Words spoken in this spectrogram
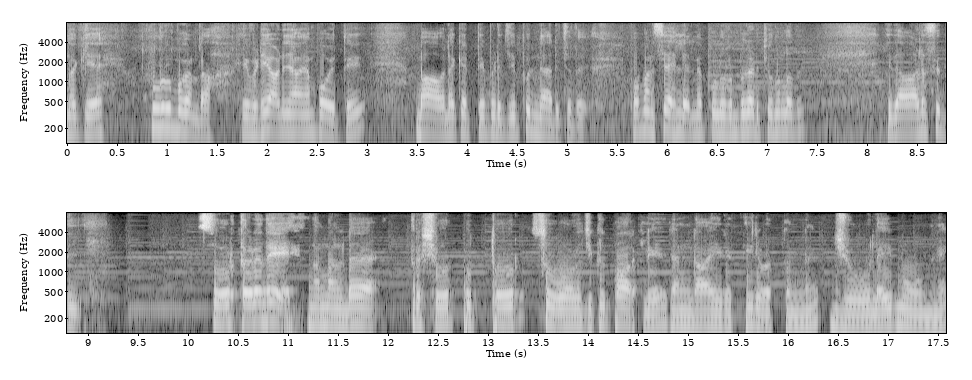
നോക്കിയേ പുളിറുമ്പ് കണ്ട? ഇവിടെയാണ് ഞാൻ ഞാൻ പോയിട്ട് ഭാവന കെട്ടിപ്പിടിച്ച് പുന്നാരിച്ചത്. ഇപ്പോൾ മനസ്സിലായില്ല എന്നെ പുളിറുമ്പ് കടിച്ചു എന്നുള്ളത്? ഇതാണ് സ്ഥിതി. സുഹൃത്തുക്കളെ നമ്മളുടെ തൃശ്ശൂർ പുത്തൂർ സുവോളജിക്കൽ പാർക്കിൽ രണ്ടായിരത്തി ഇരുപത്തൊന്ന് ജൂലൈ മൂന്നിന്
